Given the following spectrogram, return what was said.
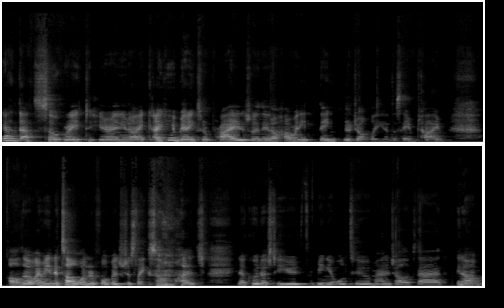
Yeah, that's so great to hear. And you know, I, I keep getting surprised with you know how many things you're juggling at the same time. Although I mean, it's all wonderful, but it's just like so much you know, kudos to you for being able to manage all of that. You know,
